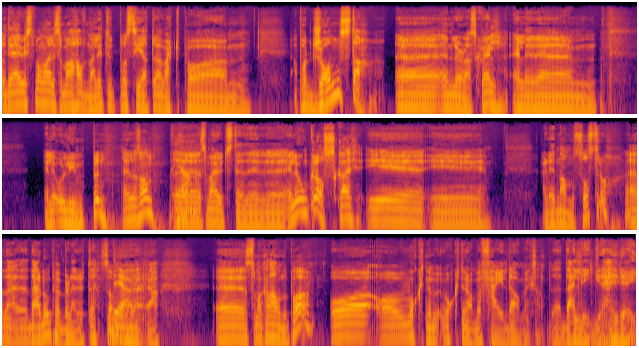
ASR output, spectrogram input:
og det er hvis man har liksom har havna litt ut på å si at du har vært på, um, ja, på Johns da eh, en lørdagskveld, eller eh, eller Olympen, eller noe sånt, Ja. eh, som er utesteder. Eller Onkel Oskar i, i Er det Namsos, tro? Det er, det er noen puber der ute. Som, Det er er, ja, uh, som man kan havne på, og, og våkner, våkner av med feil dame. Der, der ligger ei røy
